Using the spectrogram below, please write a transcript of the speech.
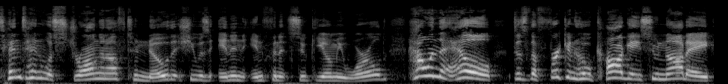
Tenten was strong enough to know that she was in an infinite Tsukiyomi world. How in the hell does the freaking Hokage Tsunade,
